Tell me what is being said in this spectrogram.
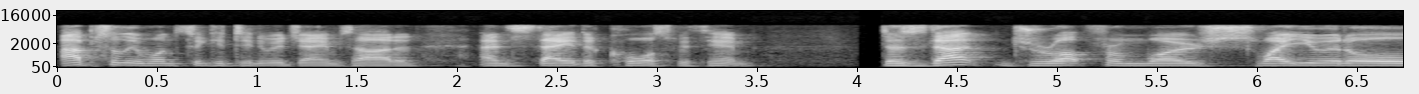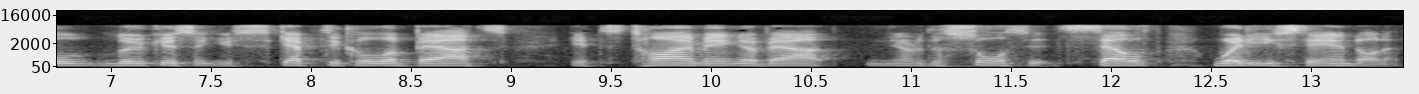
absolutely wants to continue with James Harden and stay the course with him. Does that drop from Woj sway you at all, Lucas? Are you skeptical about its timing, about you know the source itself? Where do you stand on it?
